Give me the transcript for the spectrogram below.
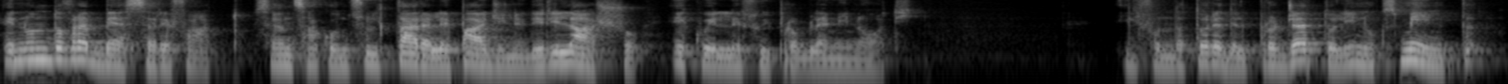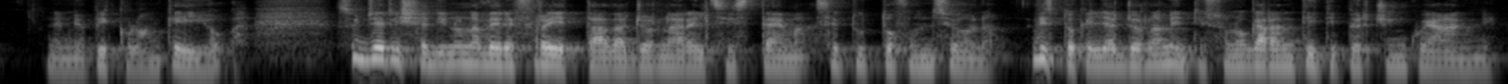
E non dovrebbe essere fatto senza consultare le pagine di rilascio e quelle sui problemi noti. Il fondatore del progetto Linux Mint, nel mio piccolo anche io, suggerisce di non avere fretta ad aggiornare il sistema se tutto funziona, visto che gli aggiornamenti sono garantiti per 5 anni.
